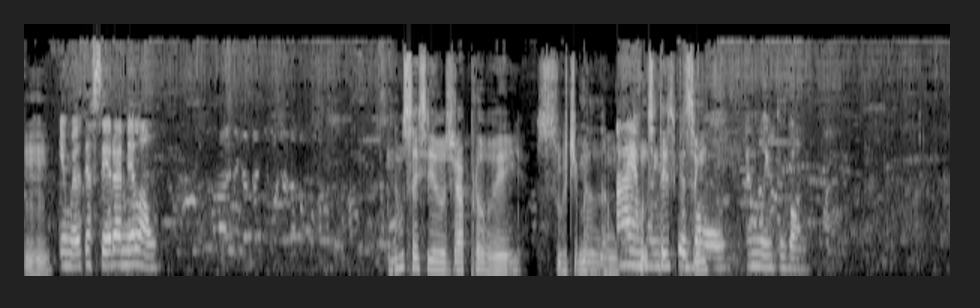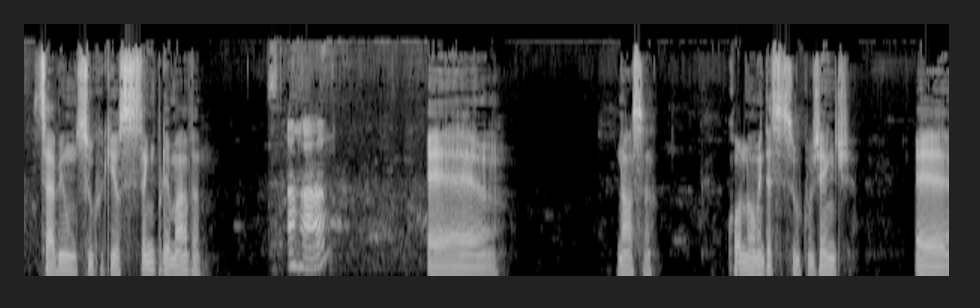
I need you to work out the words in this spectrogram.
Uhum. e o meu terceiro é melão. Não sei se eu já provei suco de melão. Ah, é Com muito certeza que sim. bom. É muito bom. Sabe um suco que eu sempre amava? Aham. É. Nossa. Qual o nome desse suco, gente? É.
